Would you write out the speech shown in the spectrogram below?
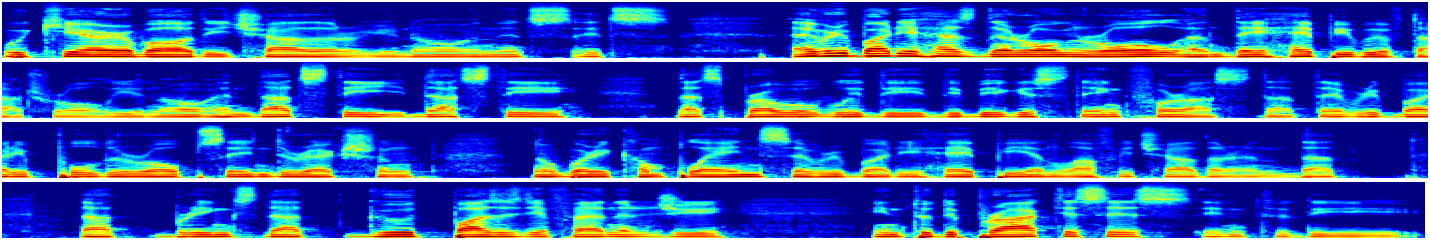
we care about each other, you know. And it's it's everybody has their own role, and they're happy with that role, you know. And that's the that's the that's probably the the biggest thing for us that everybody pull the rope same direction. Nobody complains. Everybody happy and love each other, and that that brings that good positive energy into the practices, into the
